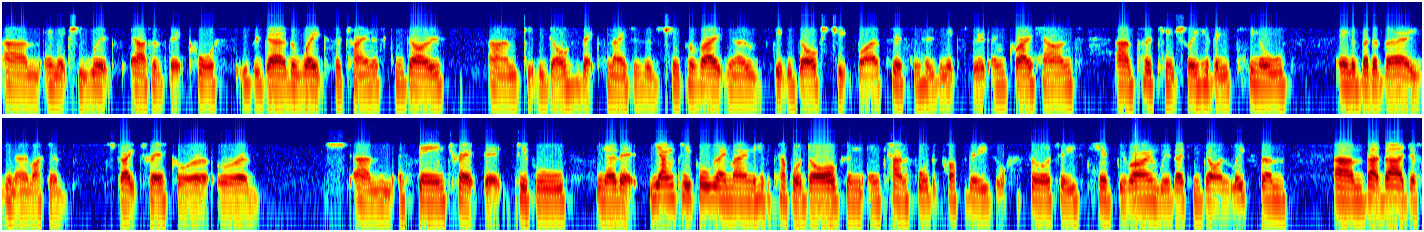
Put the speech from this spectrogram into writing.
um, and actually works out of that course every day of the week, so trainers can go um, get the dogs vaccinated at a cheaper rate, you know, get the dogs checked by a person who's an expert in greyhound, um, potentially having kennels and a bit of a, you know, like a straight track or, or a, um, a sand track that people, you know, that young people, they may only have a couple of dogs and, and can't afford the properties or facilities to have their own where they can go and lease them. Um, but they're just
